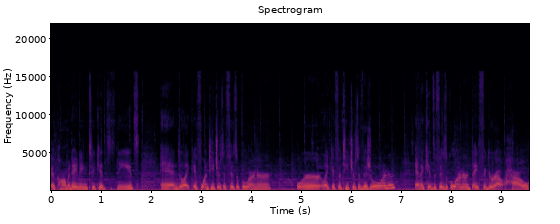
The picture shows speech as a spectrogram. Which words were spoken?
accommodating to kids' needs. And like if one teacher's a physical learner or like if a teacher's a visual learner and a kid's a physical learner, they figure out how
